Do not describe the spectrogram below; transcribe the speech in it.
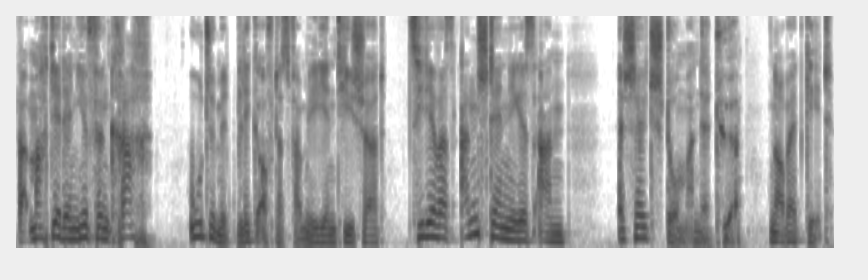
was macht ihr denn hier für einen Krach? Ute mit Blick auf das Familien-T-Shirt. Zieh dir was Anständiges an. Es schellt Sturm an der Tür. Norbert geht.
